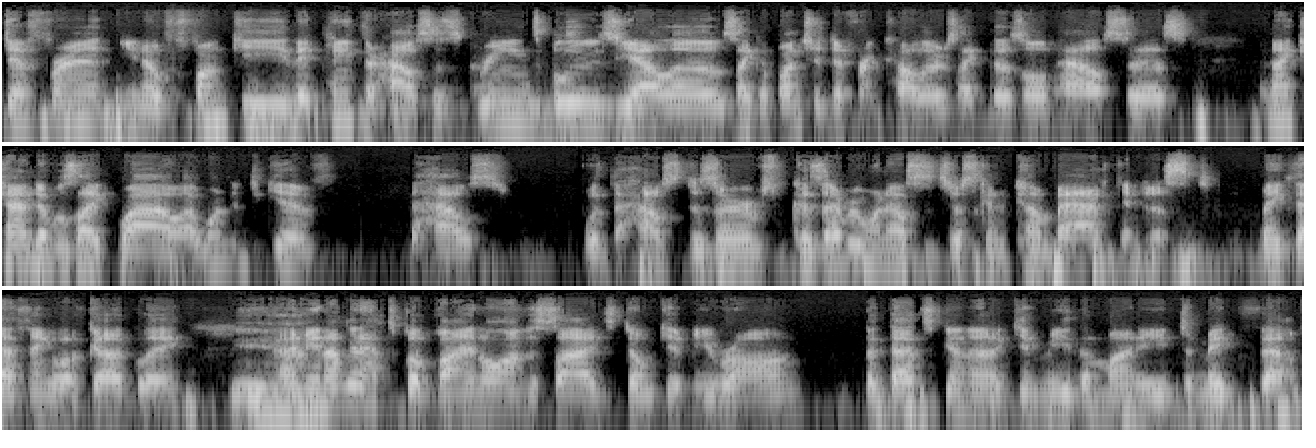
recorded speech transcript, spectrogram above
different, you know, funky. They paint their houses greens, blues, yellows, like a bunch of different colors, like those old houses. And I kind of was like, wow, I wanted to give the house what the house deserves because everyone else is just going to come back and just make that thing look ugly. Yeah. I mean, I'm going to have to put vinyl on the sides, don't get me wrong, but that's going to give me the money to make that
